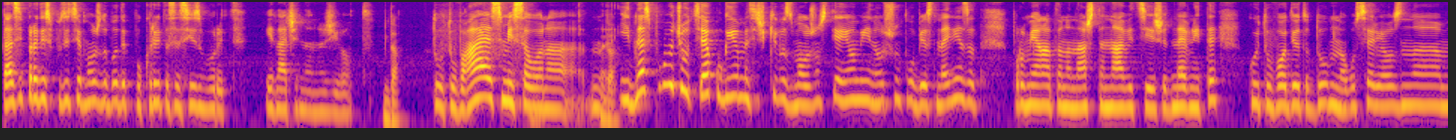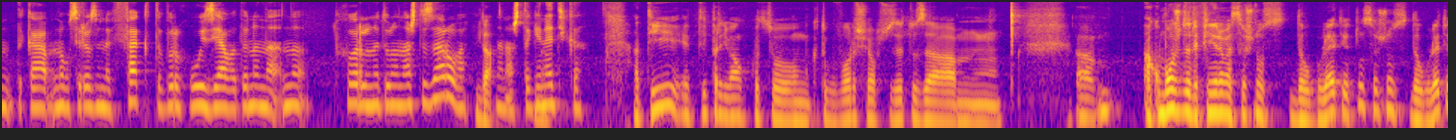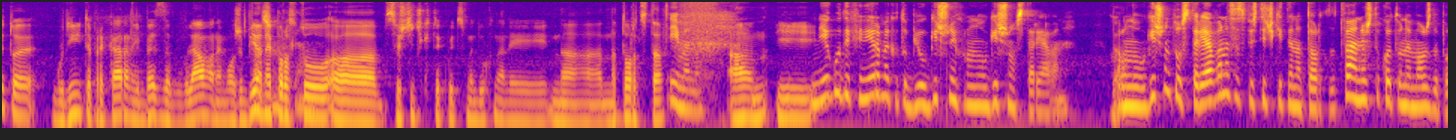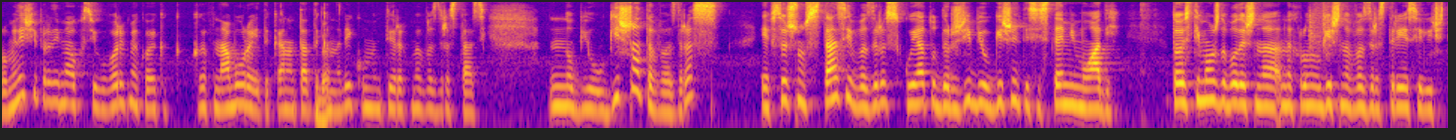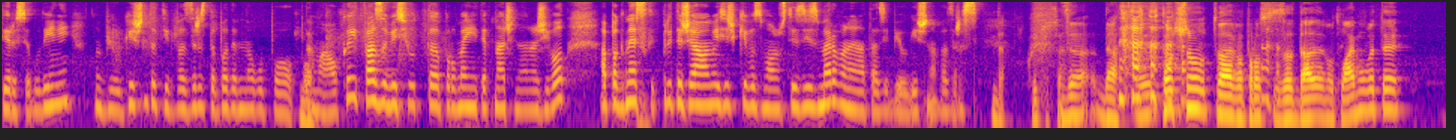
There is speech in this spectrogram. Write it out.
тази предиспозиция може да бъде покрита с изборите и начина на живот. Да. Това е смисъла на... Да. И днес повече от всякога имаме всички възможности, а имаме и научното обяснение за промяната на нашите навици ежедневните, които водят до много, сериозна, така, много сериозен ефект върху изявата на, на, на хвърлянето на нашите зарове, да. на нашата генетика. Да. А ти, ти преди малко, като, като говориш общо взето за а, ако може да дефинираме всъщност дълголетието, всъщност дълголетието е годините прекарани без заболяване, може би, а не Точно просто а, свещичките, които сме духнали на, на тортата. Именно. А, и Ние го дефинираме като биологично и хронологично остаряване. Да. Хронологичното остаряване с вестичките на тортата. Това е нещо, което не можеш да промениш и преди малко си говорихме кой какъв набор е и така нататък, да. нали, коментирахме възрастта си. Но биологичната възраст е всъщност тази възраст, която държи биологичните системи млади. Тоест ти можеш да бъдеш на, на хронологична възраст 30 или 40 години, но биологичната ти възраст да бъде много по, Да. по-малка и това зависи от промените в начина на живот. А пък днес притежаваме и всички възможности за измерване на тази биологична възраст. Които са. за, да, е, точно това е въпрос зададен от лаймовете.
